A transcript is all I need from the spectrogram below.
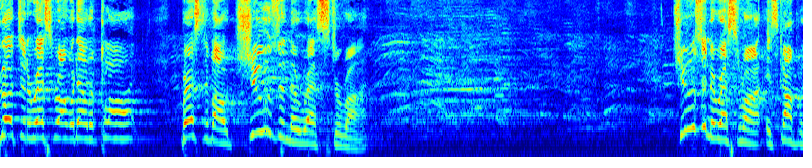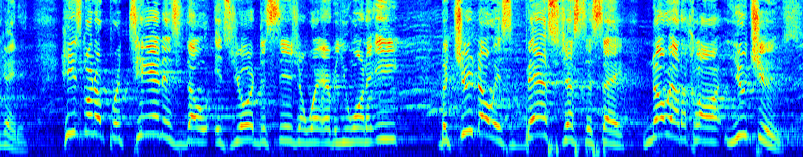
go to the restaurant with Elder Claude. First of all, choosing the restaurant. Choosing the restaurant is complicated. He's going to pretend as though it's your decision wherever you want to eat, but you know it's best just to say, No, Elder Clark, you choose.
